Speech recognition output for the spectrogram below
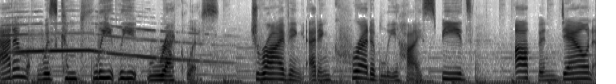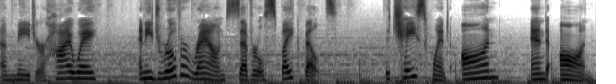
Adam was completely reckless, driving at incredibly high speeds up and down a major highway and he drove around several spike belts. The chase went on and on,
